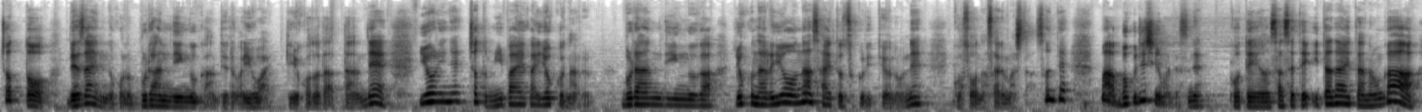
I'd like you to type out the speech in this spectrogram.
ちょっとデザインのこのブランディング感っていうのが弱いっていうことだったんで、よりね、ちょっと見栄えが良くなる。ブランディングが良くなるようなサイト作りっていうのをね、ご相談されました。それで、まあ僕自身はですね、ご提案させていただいたのが、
